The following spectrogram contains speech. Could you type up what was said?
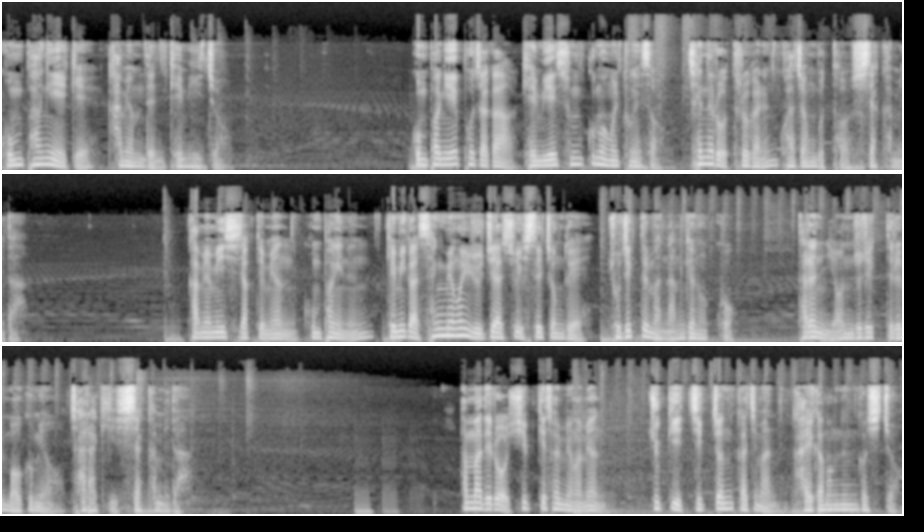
곰팡이에게 감염된 개미이죠. 곰팡이의 포자가 개미의 숨구멍을 통해서 체내로 들어가는 과정부터 시작합니다. 감염이 시작되면 곰팡이는 개미가 생명을 유지할 수 있을 정도의 조직들만 남겨놓고 다른 연조직들을 먹으며 자라기 시작합니다. 한마디로 쉽게 설명하면 죽기 직전까지만 갉아먹는 것이죠.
